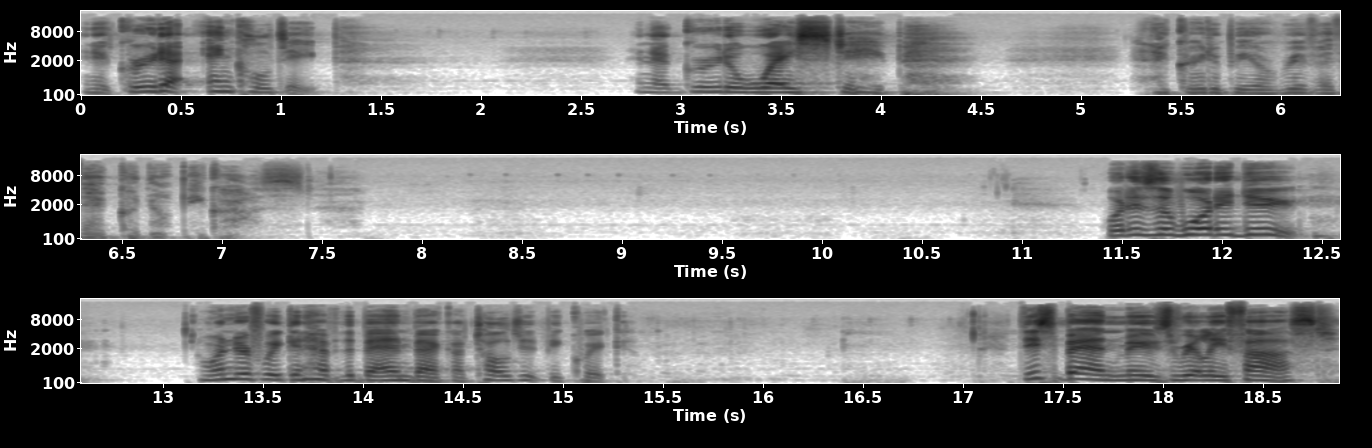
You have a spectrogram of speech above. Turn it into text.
And it grew to ankle deep. And it grew to waist deep. And it grew to be a river that could not be crossed. What does the water do? I wonder if we can have the band back. I told you it'd be quick. This band moves really fast.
